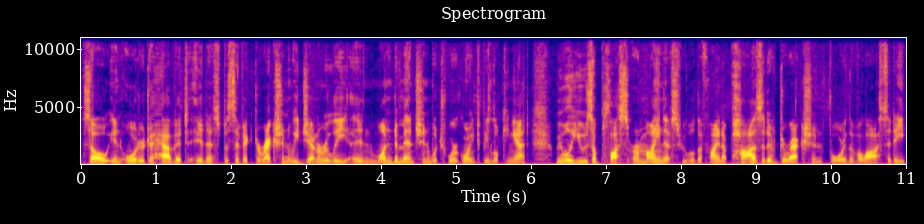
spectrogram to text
So in order to have it in a specific direction, we generally in one dimension, which we're going to be looking at, we will use a plus or minus. We will define a positive direction for the velocity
